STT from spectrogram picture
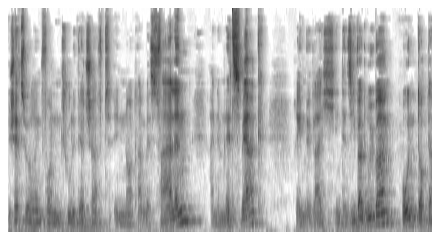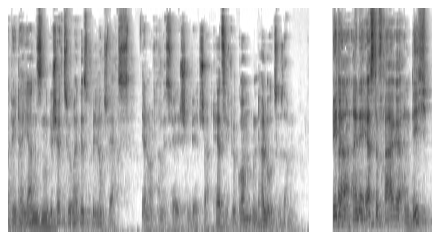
Geschäftsführerin von Schule Wirtschaft in Nordrhein-Westfalen, einem Netzwerk. Reden wir gleich intensiver drüber. Und Dr. Peter Jansen, Geschäftsführer des Bildungswerks der nordrhein-westfälischen Wirtschaft. Herzlich willkommen und hallo zusammen. Peter, Danke. eine erste Frage an dich.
